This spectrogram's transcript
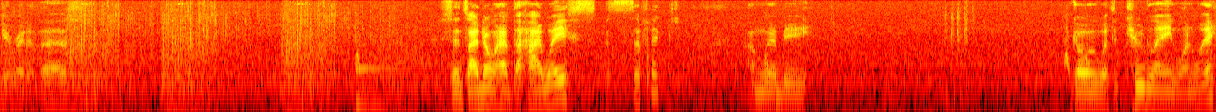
Get rid of this. Since I don't have the highway specific, I'm gonna be going with a two lane one way.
